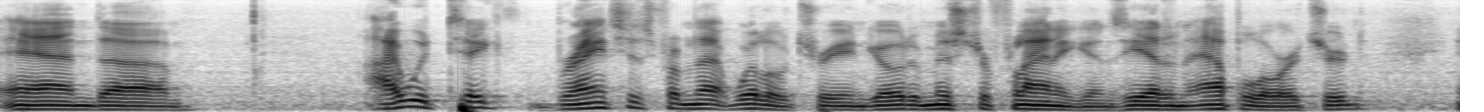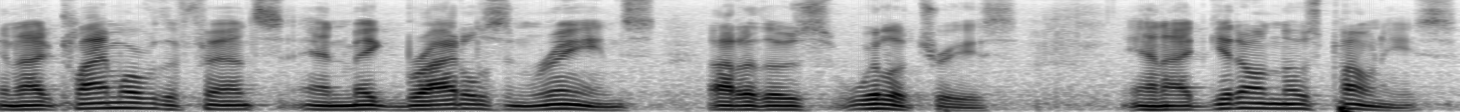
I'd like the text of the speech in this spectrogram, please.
and uh, I would take branches from that willow tree and go to Mr. Flanagan's. He had an apple orchard, and I'd climb over the fence and make bridles and reins out of those willow trees, and I'd get on those ponies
